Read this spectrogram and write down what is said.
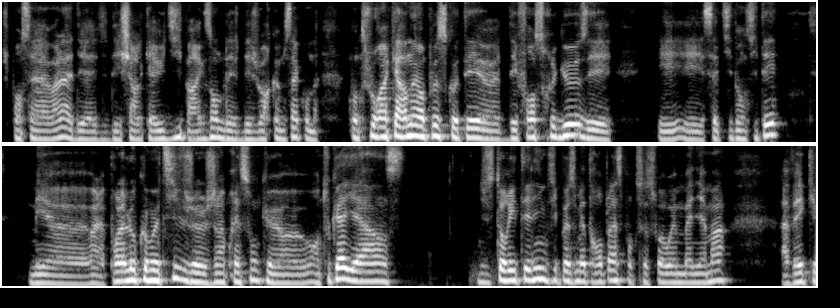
je pense à voilà, des, Charles Cahudi, par exemple, des, joueurs comme ça qu'on a, qui ont toujours incarné un peu ce côté euh, défense rugueuse et, et, cette identité. Mais voilà, pour la locomotive, j'ai l'impression que, en tout cas, il y a du storytelling qui peut se mettre en place pour que ce soit Wembanyama, avec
